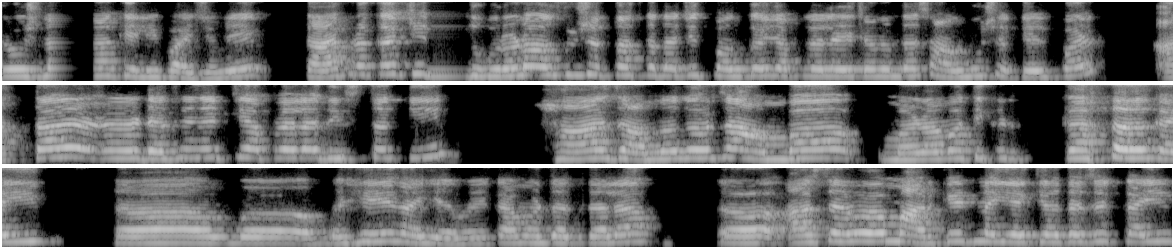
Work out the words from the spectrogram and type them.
योजना केली पाहिजे. म्हणजे काय प्रकारची धोरणं असू शकतात कदाचित पंकज आपल्याला याच्यानंतर सांगू शकेल पण आता डेफिनेटली आपल्याला दिसतं की हा जामनगरचा आंबा म्हणावा तिकड काही हे नाहीये. म्हणजे काय म्हणतात त्याला? आज सर्व मार्केट नाहीये किंवा त्याचे काही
